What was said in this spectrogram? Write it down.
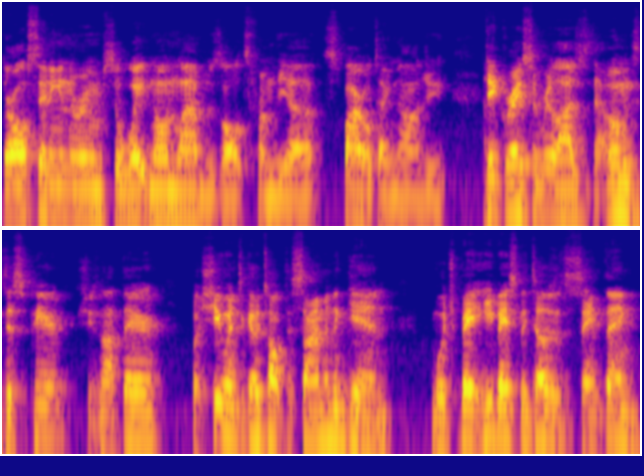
They're all sitting in the room, still waiting on lab results from the uh, Spyral technology. Dick Grayson realizes that Omen's disappeared. She's not there, but she went to go talk to Simon again, which ba- he basically tells her it's the same thing.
